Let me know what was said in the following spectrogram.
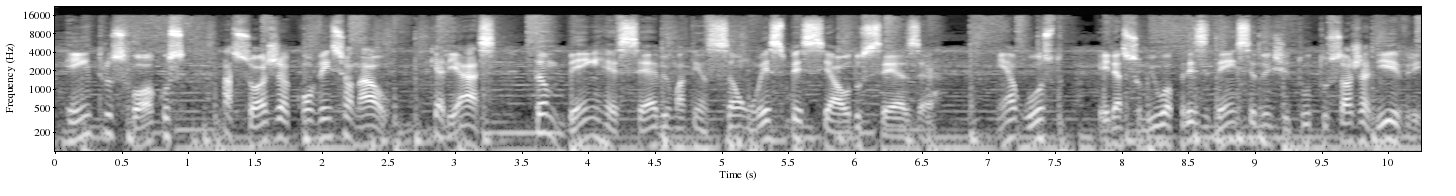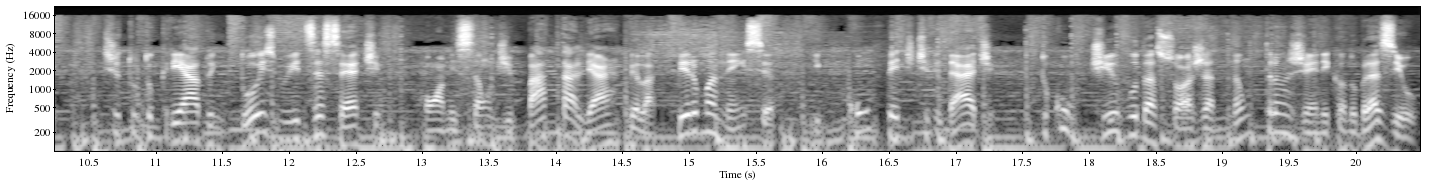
Entre os focos, a soja convencional, que aliás também recebe uma atenção especial do César. Em agosto, ele assumiu a presidência do Instituto Soja Livre, instituto criado em 2017 com a missão de batalhar pela permanência e competitividade do cultivo da soja não transgênica no Brasil.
